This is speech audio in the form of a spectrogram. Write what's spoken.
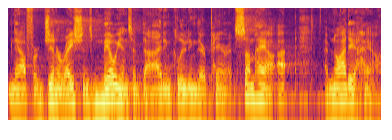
Now, for generations, millions have died, including their parents. Somehow, I, I have no idea how.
